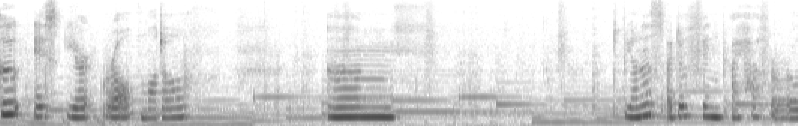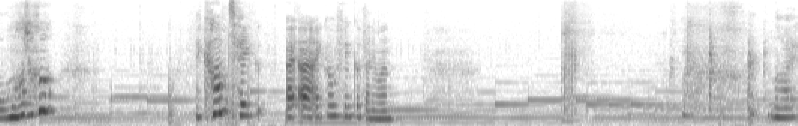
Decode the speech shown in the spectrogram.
Who is your role model? Um, to be honest, I don't think I have a role model. Can't take, I, I, I can't think of anyone. no.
